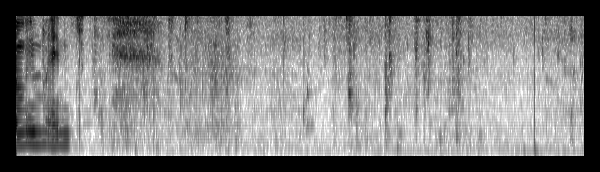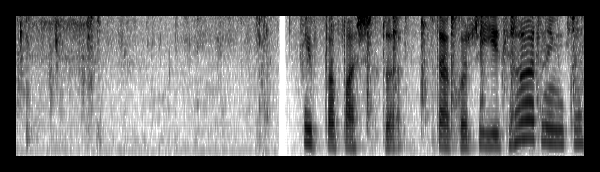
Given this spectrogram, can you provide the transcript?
Самий менший. І папаш також їсть гарненько.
